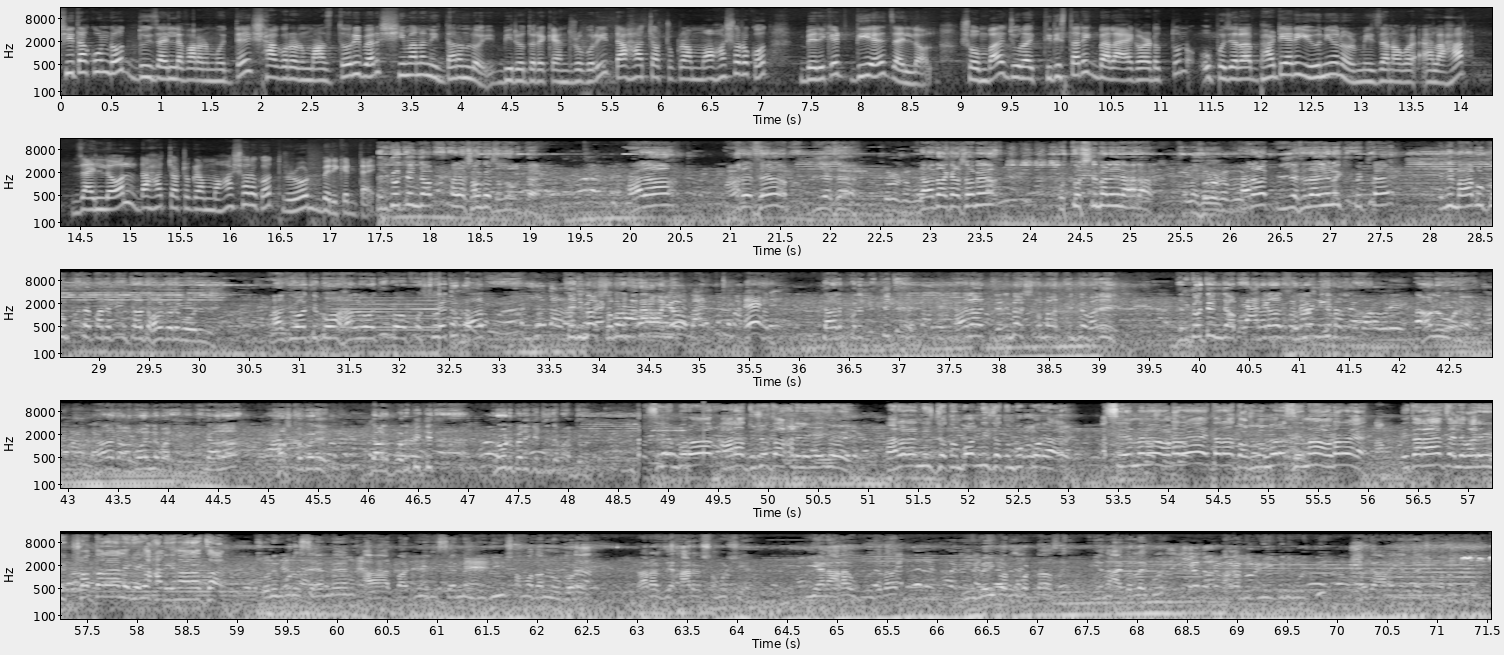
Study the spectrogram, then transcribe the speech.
সীতাকুণ্ডত দুই জাইল্লাপাড়ার মধ্যে সাগরের মাছ ধরিবার সীমানা নির্ধারণ লই বিরোধরে কেন্দ্র করি ডাহা চট্টগ্রাম মহাসড়কত ব্যারিকেড দিয়ে জাইল্লল। সোমবার জুলাই তিরিশ তারিখ বেলা এগারোটাতুন উপজেলার ভাটিয়ারি ইউনিয়নের মির্জানগর এলাহার জাইল্লল ডাহা চট্টগ্রাম মহাসড়কত রোড ব্যারিকেড দেয়। উত্তর সীমানি তিনি মা বুকুম পারে পারে তারা দখল করে বড়ি আলুও দিব হালুও দিব পশু তিন মাস সময় তার পরিপ্রেক্ষিতে তিন মাস সময় তিনটে ভারি। দীর্ঘদিন তারা হালু বলে যার বললে পারি তারা কষ্ট করে যার পরিপ্রেক্ষিতে রোড ব্যারিকেড দিতে বাধ্য হয় সিলেমপুরের আর দুশো টা হাড়ি লেগে গই আর নির্যাতন বল নির্যাতন বুক করে। আর সিএমএনের অর্ডারে তারা দশ নম্বরের সিনেমার অর্ডারে তারা চাইলে ভারি সব তারা লেগে গিয়ে হারিয়ে মারা যায় সলিমপুর চেয়ারম্যান আর পার্টির চেয়ারম্যান যদি সমাধান করে। তারা যে হারের সমস্যা, ইয়ান আরা উপজেলার নির্বাহী কর্মকর্তা আছে, ইয়ান আইবার লাগবে আগামী দুই একদিনের মধ্যে হয়তো আরা ইয়ান সমাধান করবে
